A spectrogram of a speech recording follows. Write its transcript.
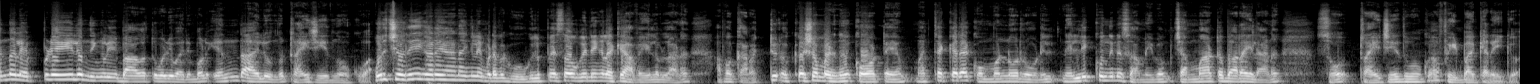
എന്നാൽ എപ്പോഴേലും നിങ്ങൾ ഈ ഭാഗത്ത് വഴി വരുമ്പോൾ എന്തായാലും ഒന്ന് ട്രൈ ചെയ്ത് നോക്കുക. ഒരു ചെറിയ കടയാണെങ്കിലും ഇവിടെ ഗൂഗിൾ പേ സൗകര്യങ്ങളൊക്കെ അവൈലബിൾ ആണ്. അപ്പോൾ കറക്റ്റ് ലൊക്കേഷൻ വരുന്നത് കോട്ടയം മറ്റക്കര കൊമ്മണ്ണൂർ റോഡിൽ നെല്ലിക്കുന്നിന് സമീപം ചമ്മാട്ടുപാറയിലാണ്. സോ ട്രൈ ചെയ്ത് നോക്കുക ഫീഡ്ബാക്ക് അറിയിക്കുക.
